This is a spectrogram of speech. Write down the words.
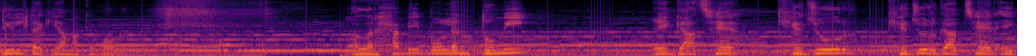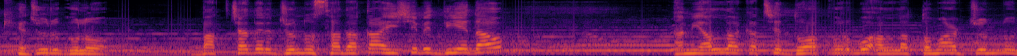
ডিলটা কি আমাকে বলো? আল্লাহর হাবিব বললেন, তুমি এই গাছের খেজুর খেজুর গাছের এই খেজুরগুলো বাচ্চাদের জন্য সাদাকা হিসেবে দিয়ে দাও। আমি আল্লাহর কাছে দোয়া করব, আল্লাহ তোমার জন্য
